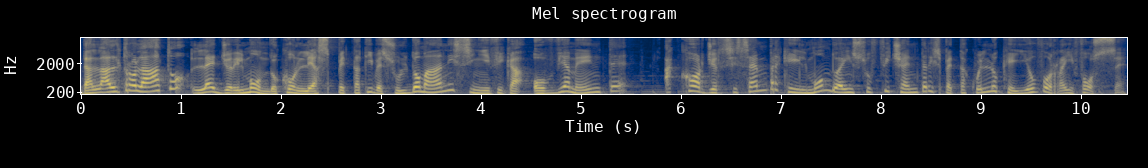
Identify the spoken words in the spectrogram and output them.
Dall'altro lato, leggere il mondo con le aspettative sul domani significa ovviamente accorgersi sempre che il mondo è insufficiente rispetto a quello che io vorrei fosse.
